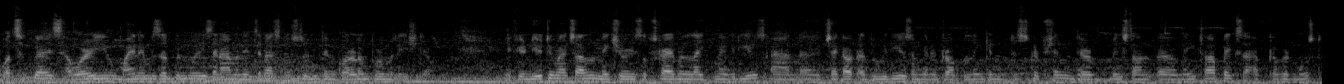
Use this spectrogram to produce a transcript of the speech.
What's up guys, how are you? My name is Abdul Muiz and I'm an international student in Kuala Lumpur, Malaysia. If you're new to my channel, make sure you subscribe and like my videos and uh, check out other videos. I'm going to drop a link in the description. They're based on uh, many topics. I've covered most,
